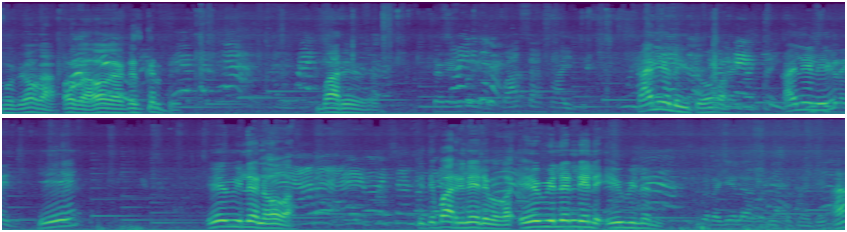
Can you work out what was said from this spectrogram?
हो हो का हो का कसं करते? बारे. काय लिहिलं इथं हो का? काय लिहिले? ए? ए विलन हो का? किती भारी लिहिले बघा ए विलन लिहिले ए विलन. जरा गेला आता दिसत नाही ते. हा?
